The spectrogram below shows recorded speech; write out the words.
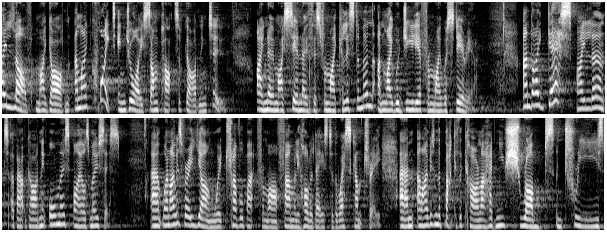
I love my garden and I quite enjoy some parts of gardening too. I know my ceanothus from my callistemon and my Weigela from my wisteria. And I guess I learnt about gardening almost by osmosis. Um, when I was very young, we'd travel back from our family holidays to the West Country, um, and I was in the back of the car and I had new shrubs and trees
